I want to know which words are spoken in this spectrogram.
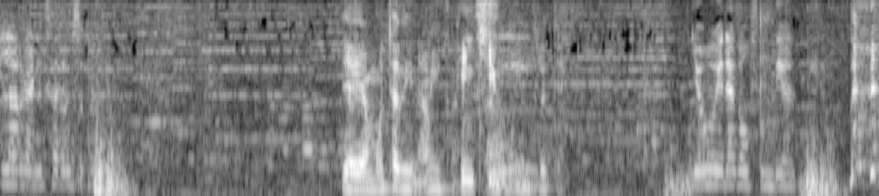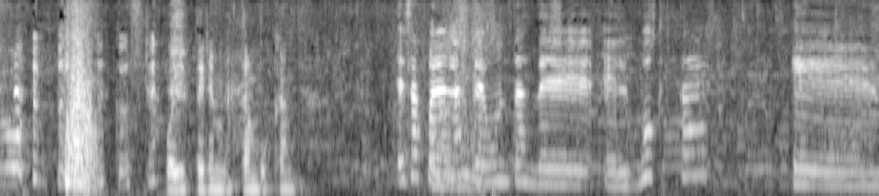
La organizaron súper bien. Y había mucha dinámica. Thank you. muy entretenido. Yo me hubiera confundido al tiro. Con cosas. Oye, esperen, me están buscando. Esas fueron las preguntas del el book tag. Eh,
